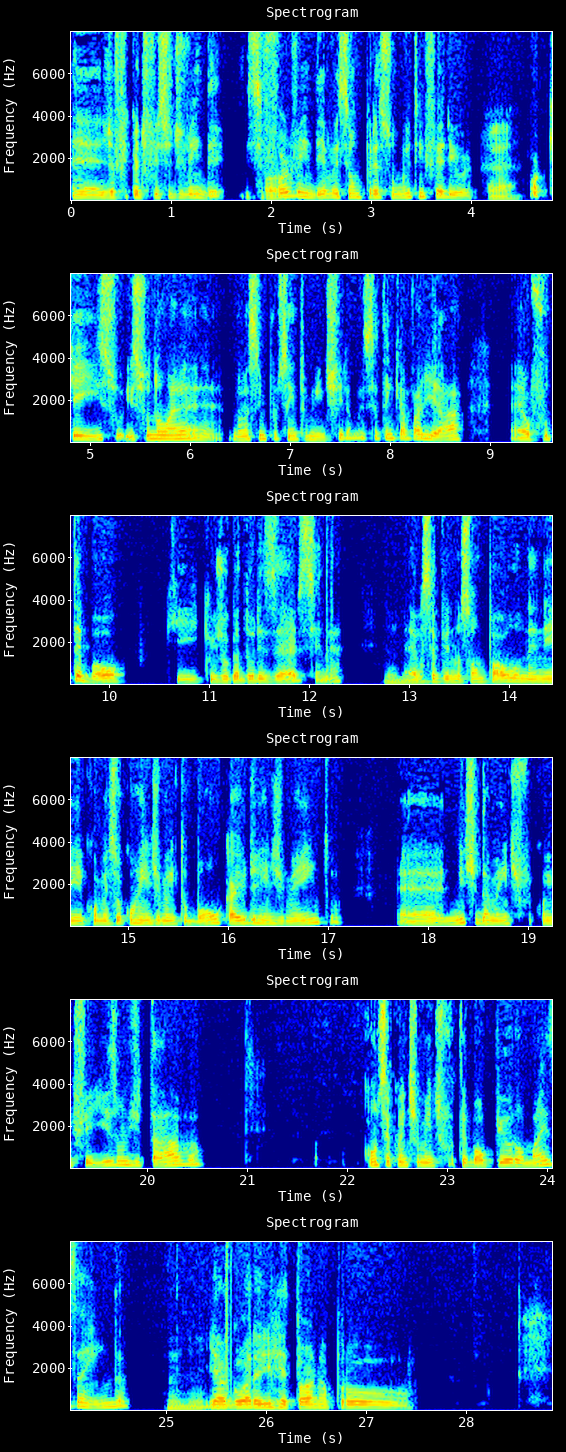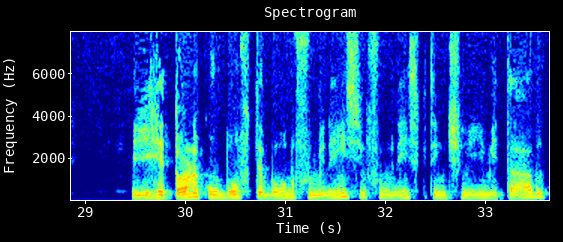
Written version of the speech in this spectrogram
é, já fica difícil de vender. E se oh. for vender, vai ser um preço muito inferior. É. Ok, isso, isso não é não é 100% mentira, mas você tem que avaliar é, o futebol que, que o jogador exerce, né? Uhum. É, você vê no São Paulo, o Nenê começou com rendimento bom, caiu de rendimento, é, nitidamente ficou infeliz onde estava. Consequentemente, o futebol piorou mais ainda. Uhum. E agora ele retorna pro e retorna com um bom futebol no Fluminense, o Fluminense que tem um time limitado.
